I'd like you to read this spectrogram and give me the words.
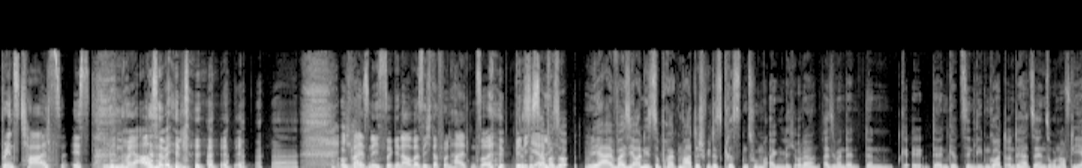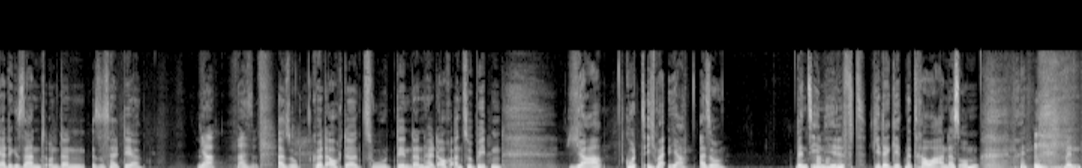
Prinz Charles ist ihr neuer Auserwählte. okay. Ich weiß nicht so genau, was ich davon halten soll. Bin das ich ist ehrlich. aber so, ja, weiß ich auch nicht, so pragmatisch wie das Christentum eigentlich, oder? Also ich meine, dann, dann, dann gibt es den lieben Gott und der hat seinen Sohn auf die Erde gesandt und dann ist es halt der. Ja, also, also gehört auch dazu, den dann halt auch anzubeten. Ja, gut, ich meine, ja, also wenn es ihnen hilft, jeder geht mit Trauer anders um. wenn, wenn,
